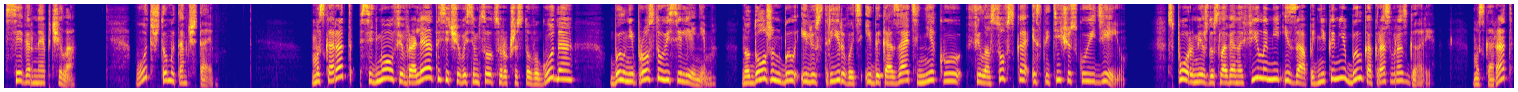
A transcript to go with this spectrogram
«Северная пчела». Вот что мы там читаем. Маскарад 7 февраля 1846 года был не просто увеселением, но должен был иллюстрировать и доказать некую философско-эстетическую идею. Спор между славянофилами и западниками был как раз в разгаре. Маскарад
